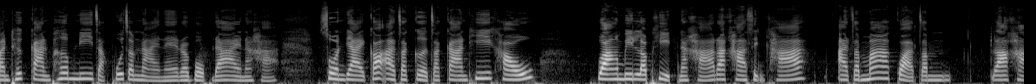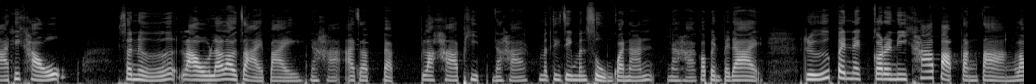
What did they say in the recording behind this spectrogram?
บันทึกการเพิ่มหนี้จากผู้จำหน่ายในระบบได้นะคะ ส่วนใหญ่ก็อาจจะเกิดจากการที่เขาวางบินล้วผิดนะคะ ราคาสินค้าอาจจะมากกว่าจำราคาที่เขาเสนอเราแล้วเราจ่ายไปนะคะ อาจจะแบบ ราคาผิดนะคะ มันจริงๆมันสูงกว่านั้นนะคะ ก็เป็นไปได้ หรือเป็นในกรณีค่าปรับต่างๆ เรา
